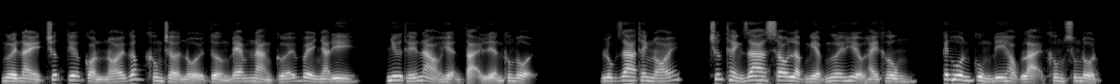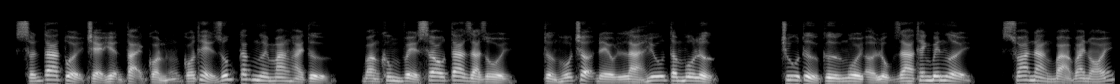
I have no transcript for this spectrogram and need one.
người này trước kia còn nói gấp không chờ nổi tưởng đem nàng cưới về nhà đi, như thế nào hiện tại liền không đội. Lục Gia Thanh nói, trước thành ra sau lập nghiệp ngươi hiểu hay không, kết hôn cùng đi học lại không xung đột, sớn ta tuổi trẻ hiện tại còn có thể giúp các ngươi mang hài tử, bằng không về sau ta già rồi, tưởng hỗ trợ đều là hữu tâm vô lực. Chu tử cư ngồi ở lục gia thanh bên người, xoa nàng bả vai nói,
